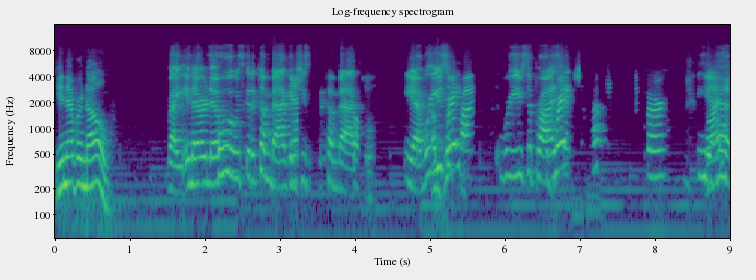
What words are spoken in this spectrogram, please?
you never know. Right. You never know who's going to come back and she's going to come back. Yeah. Were A you surprised? Were you surprised? that she left? Yeah.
